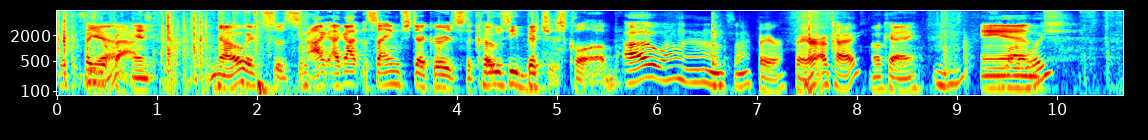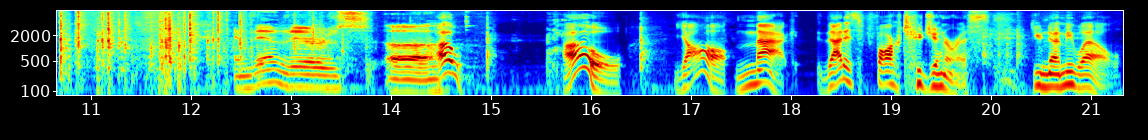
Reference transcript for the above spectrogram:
does it say you're fat? And no, it's just, I, I got the same sticker. It's the Cozy Bitches Club. oh well, yeah, that's uh, fair. Fair. Okay. Okay. And Lovely. And then there's uh, Oh, oh, y'all, Mac. That is far too generous. You know me well.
